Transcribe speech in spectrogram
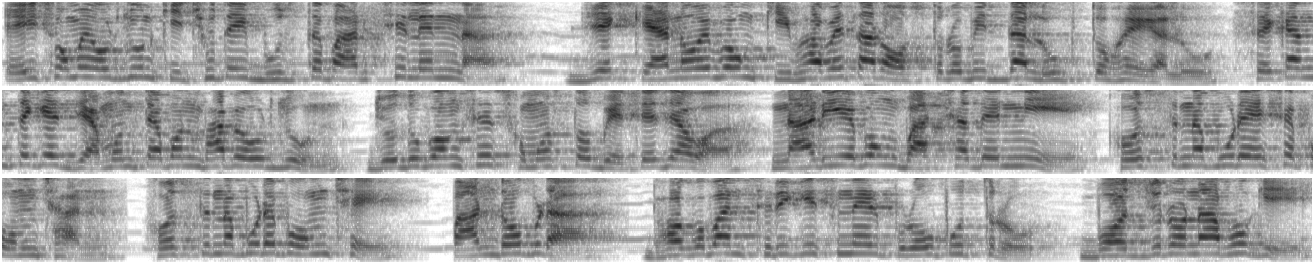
এই সময় অর্জুন কিছুতেই বুঝতে পারছিলেন না যে কেন এবং কীভাবে তার অস্ত্রবিদ্যা লুপ্ত হয়ে গেল, সেখান থেকে যেমন তেমনভাবে অর্জুন, যদুবংশের সমস্ত বেঁচে যাওয়া নারী এবং বাচ্চাদের নিয়ে হস্তিনাপুরে এসে পৌঁছান। হস্তিনাপুরে পৌঁছে পাণ্ডবরা ভগবান শ্রীকৃষ্ণের প্রপুত্র বজ্রনাভকে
